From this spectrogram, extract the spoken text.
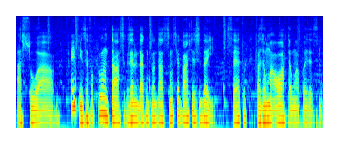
a sua... Enfim, se você for plantar, se quiser lidar com plantação, você baixa esse daí, certo? Fazer uma horta, alguma coisa assim.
